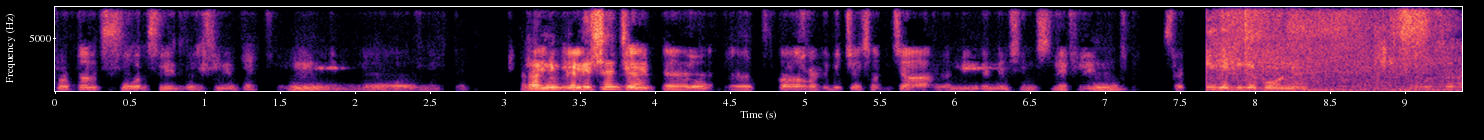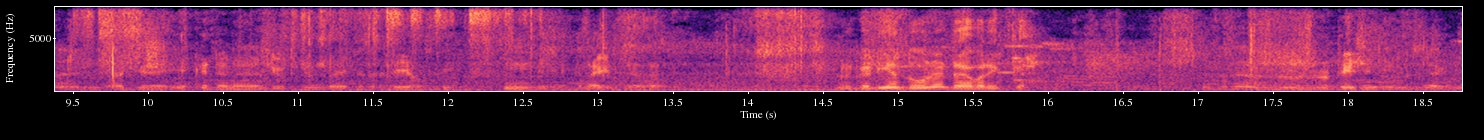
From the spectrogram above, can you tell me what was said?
ਟੋਟਲ 4 ਫ੍ਰੀਜ਼ਰਸ ਨੇ ਤੇ ਰਨਿੰਗ ਕੰਡੀਸ਼ਨ 'ਚ? ਉਹਦੇ ਵਿੱਚ ਸਰ ਚਾਰ ਰਨਿੰਗ ਕੰਡੀਸ਼ਨਸ ਨੇ ਹੂੰ। ਫ੍ਰੀਜ਼ਰ ਕੀ ਗੱਡੀ ਦੇ ਕੋਲ ਨੇ? ਉਹ ਸਰ ਅੱਜ ਇੱਕ ਦਿਨ ਡਿਊਟੀ ਹੁੰਦਾ ਇੱਕ ਸਰ ਡੇ ਆਫ ਸੀ ਇੱਕ ਰਾਈਟ ਤੇ ਸਰ। ਗੱਡੀਆਂ ਦੋ ਨੇ ਡਰਾਈਵਰ ਇੱਕ ਹੈ। ਸਰ ਰੋਟੇਸ਼ਨ ਦੀ ਡਿਊਟੀ ਹੈਗੀ।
